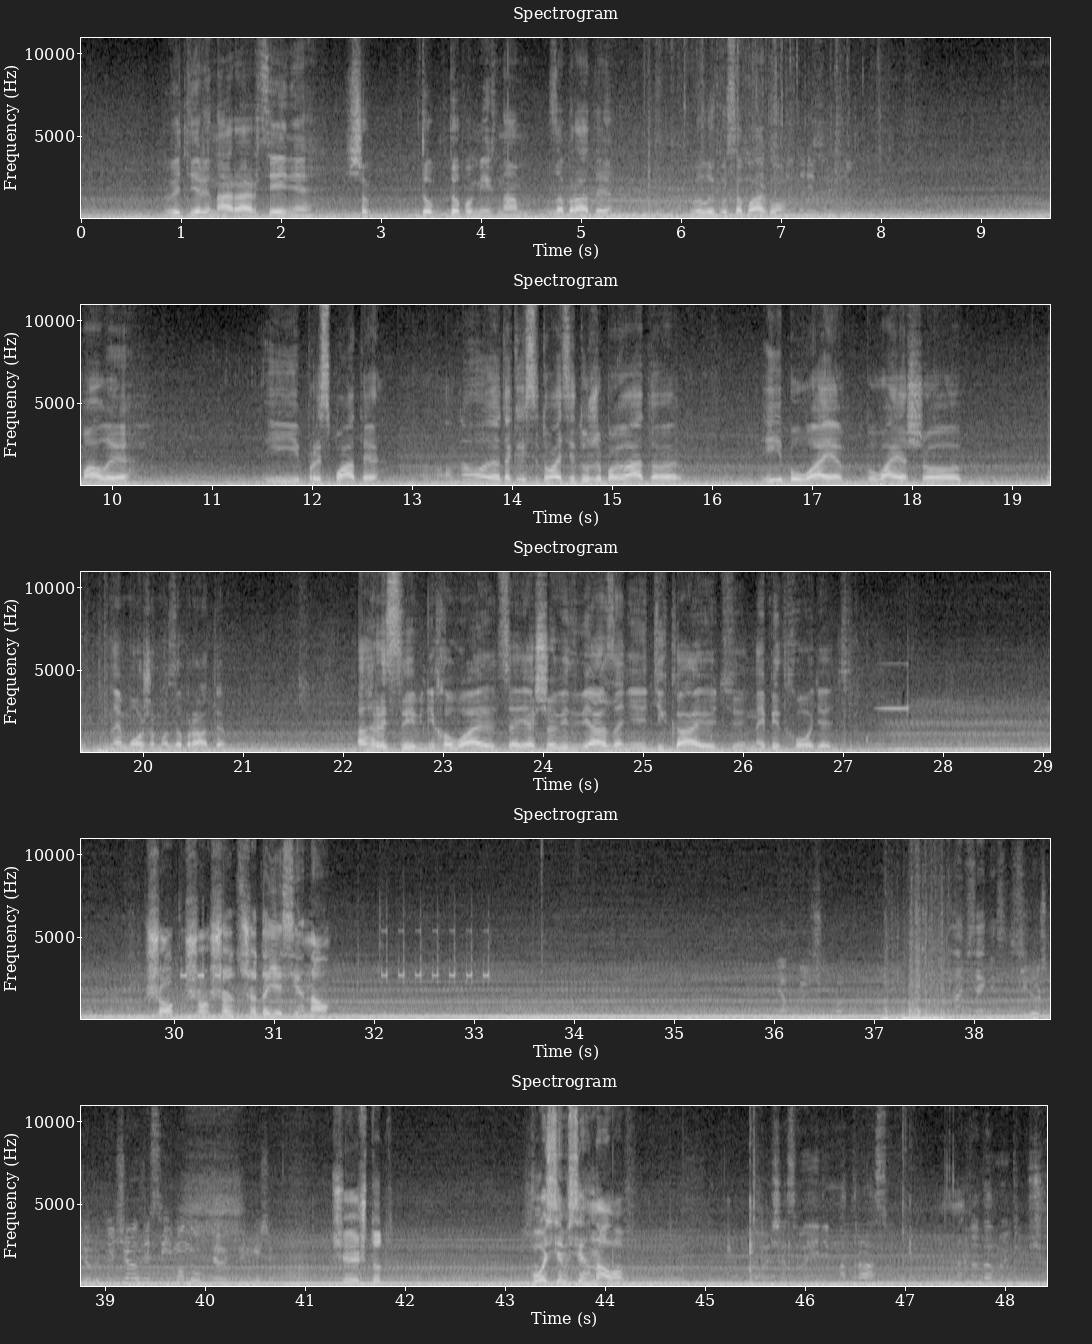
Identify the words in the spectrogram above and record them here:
ветеринара Арсенія, щоб допоміг нам забрати велику собаку. Мали і приспати. Ну, таких ситуацій дуже багато. І буває, буває, що не можемо забрати. Агресивні, ховаються, якщо відв'язані, тікають, не підходять. Що, що, що, що дає сигнал? Я включу. На всякий Сережка, виключав вже свій манук для Чуєш, тут 8 сигналів. Трасу, тоді виключу.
